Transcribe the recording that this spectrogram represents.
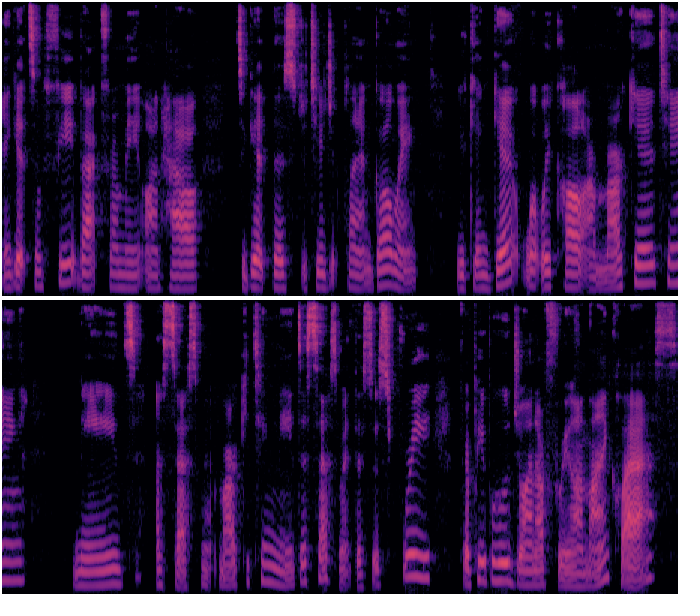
and get some feedback from me on how to get this strategic plan going, you can get what we call our marketing needs assessment, marketing needs assessment. This is free for people who join our free online class.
